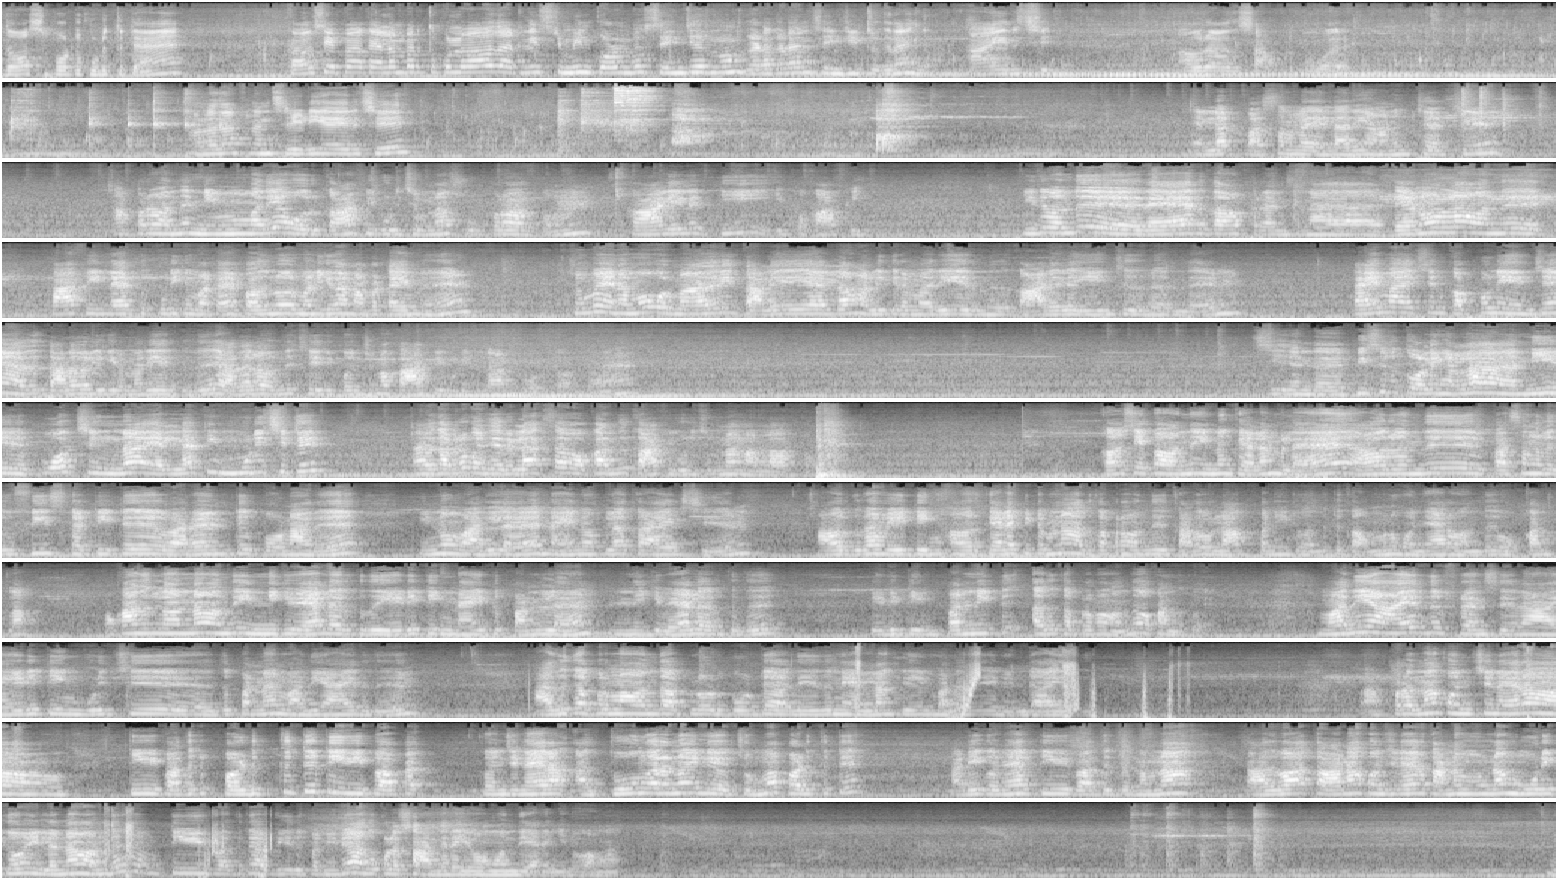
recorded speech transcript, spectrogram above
தோசை போட்டு கொடுத்துட்டேன். கவுசியப்பா கிளம்புறதுக்குள்ளவாவது அட்லீஸ்ட் மீன் குழம்பு செஞ்சிடணும். கடகடான்னு செஞ்சிட்ருக்குறேன் ஆயிடுச்சு அவராவது சாப்பிட்டு போவார். அவ்வளோதான் ஃப்ரெண்ட்ஸ் ரெடி ஆயிடுச்சு எல்லா பசங்களை எல்லாரையும் அனுப்பிச்சாச்சு. அப்புறம் வந்து நிம்மதியாக ஒரு காஃபி குடித்தோம்னா சூப்பராக இருக்கும். காலையில் டீ இப்போ காஃபி இது வந்து ரேர் தான் ஃப்ரெண்ட்ஸ் நான் தினம்லாம் வந்து காஃபி நேரத்துக்கு குடிக்க மாட்டேன். பதினோரு மணிக்கு தான் நம்ம டைமு சும்மா என்னமோ ஒரு மாதிரி தலையெல்லாம் வலிக்கிற மாதிரியே இருந்தது. காலையில் ஏஞ்சதுலேருந்து டைம் ஆயிடுச்சுன்னு கப்புன்னு ஏஞ்சேன். அது தலை வலிக்கிற மாதிரியே இருக்குது. அதெல்லாம் வந்து சரி கொஞ்சமாக காஃபி குடிக்கலான்னு போட்டு வந்தேன். சரி இந்த பிசுறு தொலைங்கள்லாம் நீ போச்சுங்கன்னா எல்லாத்தையும் முடிச்சுட்டு அதுக்கப்புறம் கொஞ்சம் ரிலாக்ஸாக உட்காந்து காஃபி குடிச்சோம்னா நல்லாயிருக்கும் கௌசியப்பா வந்து இன்னும் கிளம்பல. அவர் வந்து பசங்களுக்கு ஃபீஸ் கட்டிட்டு வரேன்ட்டு போனார். இன்னும் வரல. நைன் ஓ கிளாக் ஆயிடுச்சு. அவருக்கு தான் வெயிட்டிங் அவர் கிளப்பிட்டோம்னா அதுக்கப்புறம் வந்து கதவை லாக் பண்ணிட்டு வந்துட்டு கம்முன்னு கொஞ்ச நேரம் வந்து உட்காந்துக்கலாம் உட்காந்துக்கலாம்னா வந்து இன்றைக்கி வேலை இருக்குது. எடிட்டிங் நைட்டு பண்ணல. இன்னைக்கு வேலை இருக்குது. எடிட்டிங் பண்ணிவிட்டு அதுக்கப்புறமா வந்து உட்காந்துக்குவேன் மதியம் ஆயிடுது ஃப்ரெண்ட்ஸு நான் எடிட்டிங் முடித்து இது பண்ண மதியம் ஆயிடுது. அதுக்கப்புறமா வந்து அப்லோடு போட்டு அது இதுன்னு எல்லாம் க்ளீன் பண்ணுறதே ரெண்டு ஆயிடுது அப்புறம் தான் கொஞ்ச நேரம் டிவி பார்த்துட்டு படுத்துட்டு டிவி பார்ப்பேன். கொஞ்ச நேரம் அது தூங்குறனோ இல்லையோ சும்மா படுத்துட்டு அப்படியே கொஞ்ச நேரம் டிவி பார்த்துட்டு இருந்தோம்னா அதுவா தானாக கொஞ்ச நேரம் கண்ணை முன்னா மூடிக்கும். இல்லைன்னா வந்து டிவி பார்த்துட்டு அப்படியே இது பண்ணிவிட்டு அதுக்குள்ளே சாயந்தரம் இவங்க வந்து இறங்கிடுவாங்க.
